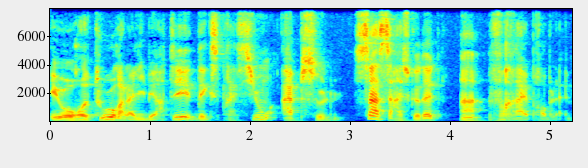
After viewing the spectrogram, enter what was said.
et au retour à la liberté d'expression absolue. Ça, ça risque d'être un vrai problème.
